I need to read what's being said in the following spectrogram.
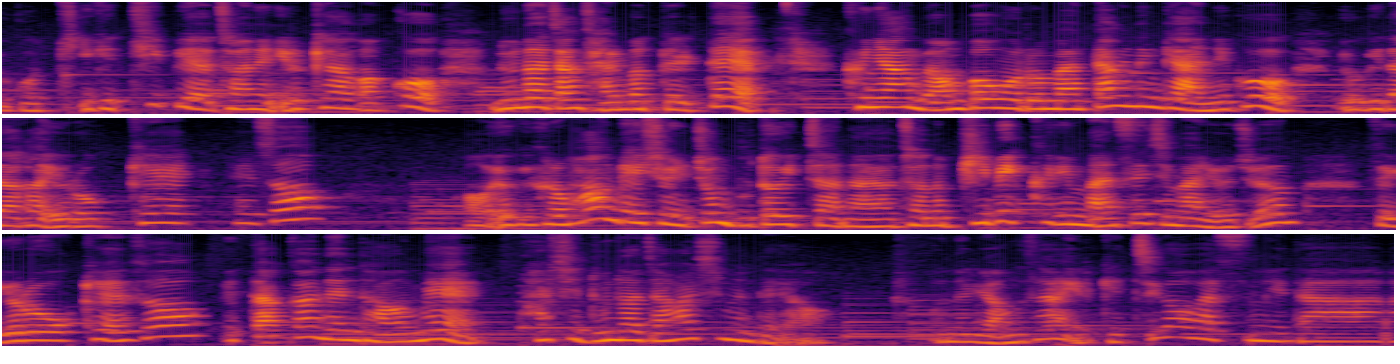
이거 이게 팁이에요. 저는 이렇게 해갖고 눈화장 잘못될 때 그냥 면봉으로만 닦는 게 아니고 여기다가 이렇게 해서 어, 여기 그런 파운데이션이 좀 묻어 있잖아요. 저는 비비크림만 쓰지만 요즘 그래서 이렇게 해서 닦아낸 다음에 다시 눈화장 하시면 돼요. 오늘 영상 이렇게 찍어봤습니다.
